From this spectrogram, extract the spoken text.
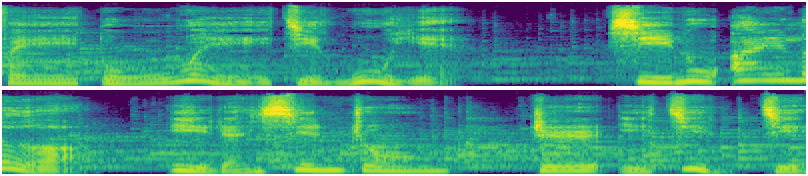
非独谓景物也，喜怒哀乐。一人心中之一境界，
